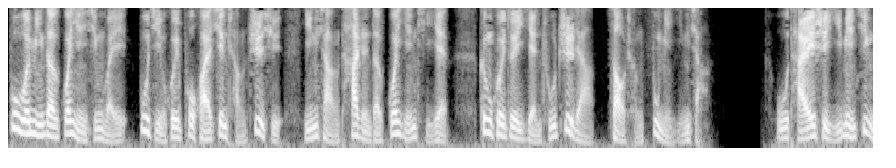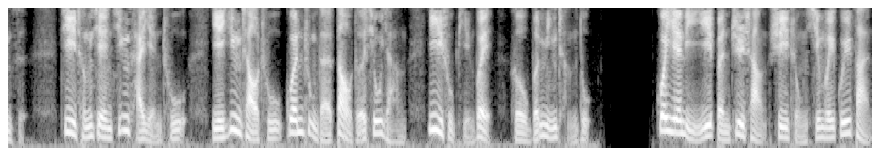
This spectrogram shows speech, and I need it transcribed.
不文明的观演行为不仅会破坏现场秩序，影响他人的观演体验，更会对演出质量造成负面影响。舞台是一面镜子，既呈现精彩演出，也映照出观众的道德修养、艺术品味和文明程度。观演礼仪本质上是一种行为规范。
